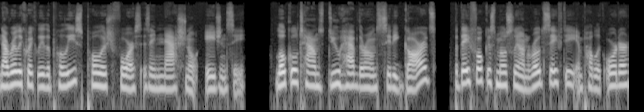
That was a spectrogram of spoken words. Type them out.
Now, really quickly, the police Polish force is a national agency. Local towns do have their own city guards, but they focus mostly on road safety and public order,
